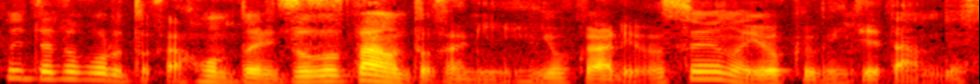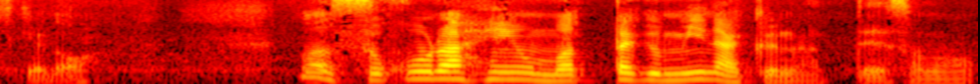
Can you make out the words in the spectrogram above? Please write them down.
そういったところとか、本当に ZOZO タウンとかによくあるような、そういうのをよく見てたんですけど、まあそこら辺を全く見なくなって、その、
